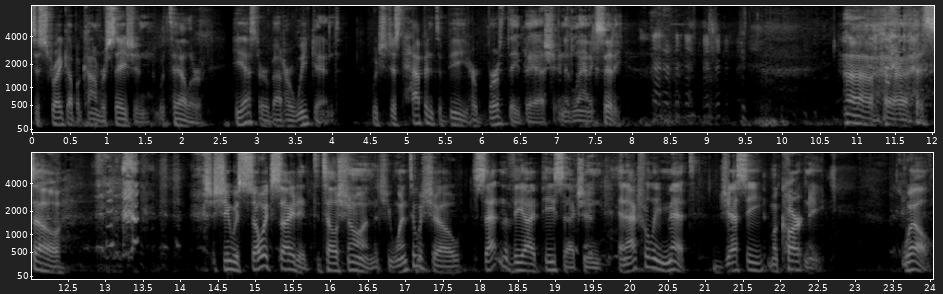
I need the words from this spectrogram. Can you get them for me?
to strike up a conversation with Taylor, he asked her about her weekend, which just happened to be her birthday bash in Atlantic City. Uh, so she was so excited to tell Sean that she went to a show, sat in the VIP section, and actually met Jesse McCartney. Well,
